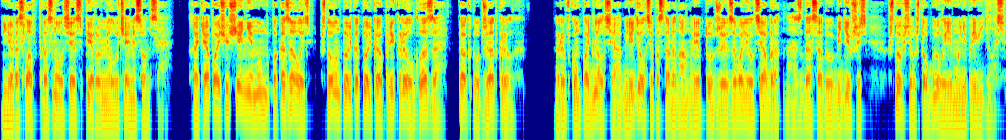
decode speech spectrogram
Ярослав проснулся с первыми лучами солнца, хотя по ощущениям ему показалось, что он только-только прикрыл глаза, как тут же открыл их. Рывком поднялся, огляделся по сторонам и тут же завалился обратно, с досадой убедившись, что все, что было, ему не привиделось.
